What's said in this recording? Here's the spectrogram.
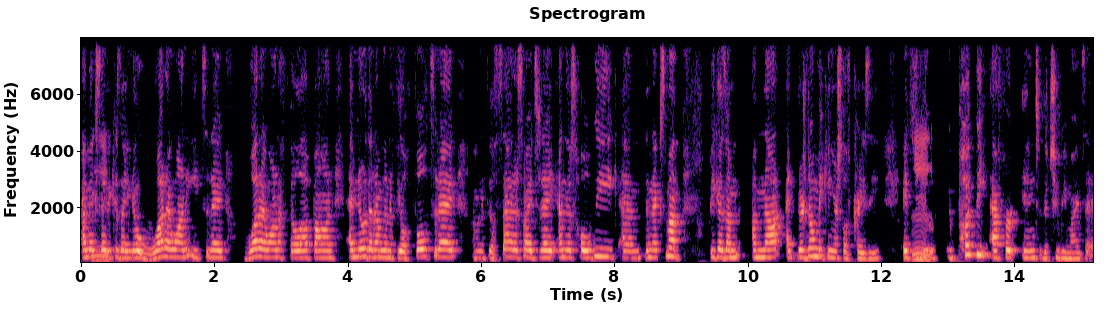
I'm Mm. excited because I know what I want to eat today, what I want to fill up on, and know that I'm going to feel full today. I'm going to feel satisfied today and this whole week and the next month because I'm I'm not I- there's no making yourself crazy. It's you, you put the effort into the 2B mindset.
